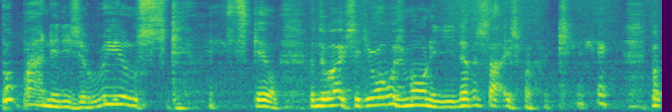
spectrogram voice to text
bookbinding is a real skill. And the wife said, you're always moaning, you're never satisfied. but,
